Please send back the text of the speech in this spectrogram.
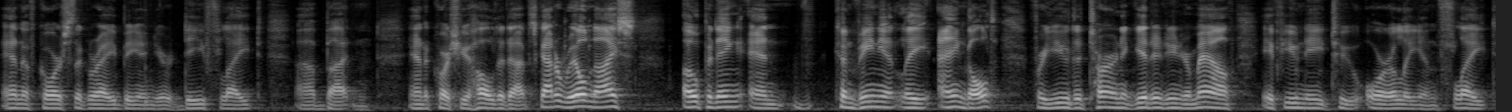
and of course the gray being your deflate uh, button. And of course you hold it up. It's got a real nice opening and conveniently angled for you to turn and get it in your mouth if you need to orally inflate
